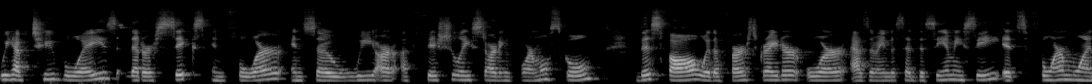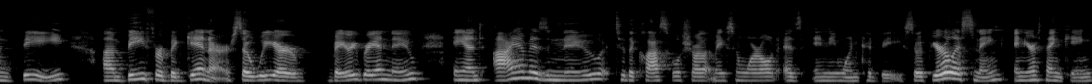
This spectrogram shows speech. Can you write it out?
We have two boys that are six and four, and so we are officially starting formal school this fall with a first grader, or as Amanda said, the CMEC. It's Form 1B, um, B for beginner. So we are very brand new and i am as new to the classical charlotte mason world as anyone could be so if you're listening and you're thinking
